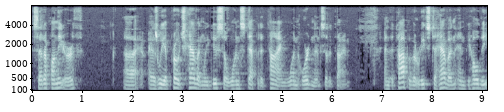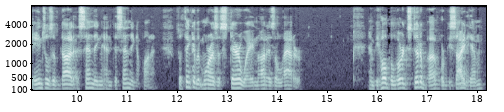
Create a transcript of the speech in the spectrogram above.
set up on the earth, uh, as we approach heaven, we do so one step at a time, one ordinance at a time. And the top of it reached to heaven, and behold, the angels of God ascending and descending upon it. So think of it more as a stairway, not as a ladder. And behold, the Lord stood above or beside him,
